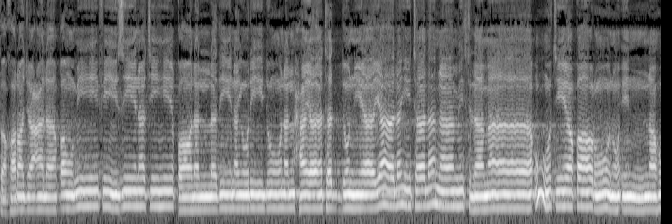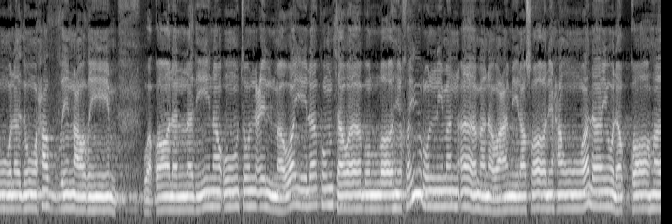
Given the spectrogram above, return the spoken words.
فخرج على قومه في زينته. قال الذين يريدون الحياة الدنيا يا ليت لنا مثل ما أوتي قارون إنه لذو حظ عظيم. وقال الذين أوتوا العلم ويلكم ثواب الله خير لمن آمن وعمل صالحا ولا يلقاها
